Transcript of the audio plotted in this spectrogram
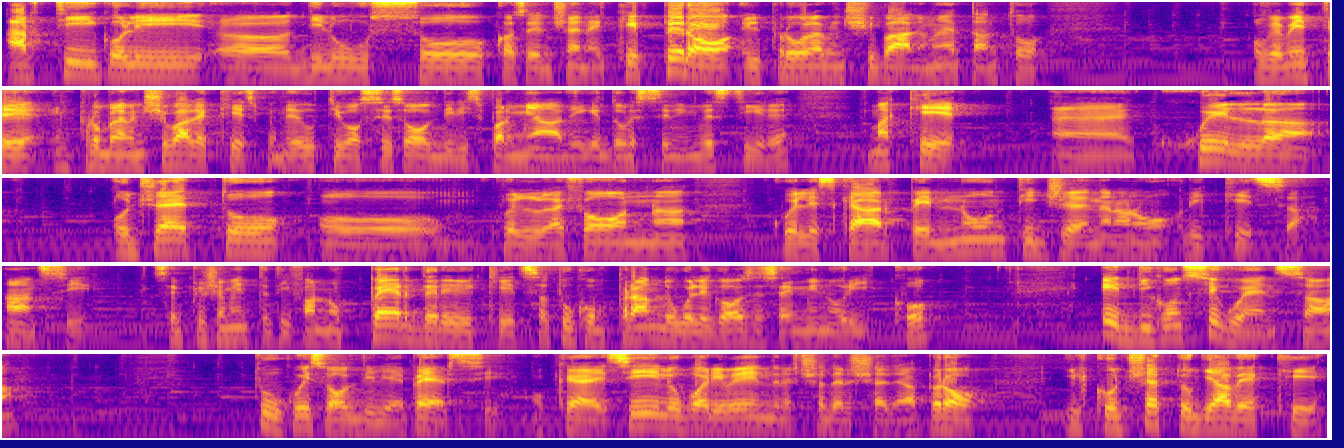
articoli uh, di lusso, cose del genere, che però il problema principale non è tanto ovviamente il problema principale è che spendete tutti i vostri soldi risparmiati che dovreste investire, ma che eh, quel oggetto o quell'iPhone, quelle scarpe non ti generano ricchezza, anzi semplicemente ti fanno perdere ricchezza. Tu comprando quelle cose sei meno ricco e di conseguenza tu quei soldi li hai persi, ok? Sì, lo puoi rivendere, eccetera, eccetera, però il concetto chiave è che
